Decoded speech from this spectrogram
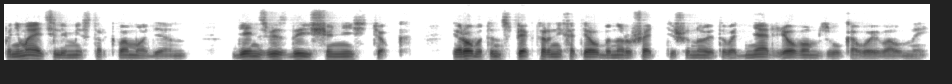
Понимаете ли, мистер Квамодиан, день звезды еще не истек, и робот-инспектор не хотел бы нарушать тишину этого дня ревом звуковой волны.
